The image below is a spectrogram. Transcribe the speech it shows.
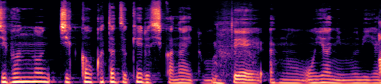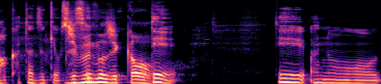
自分の実家を片付けるしかないと思って、あの、親に無理やり片付けをさせ自分の実家を。で、で、あの、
